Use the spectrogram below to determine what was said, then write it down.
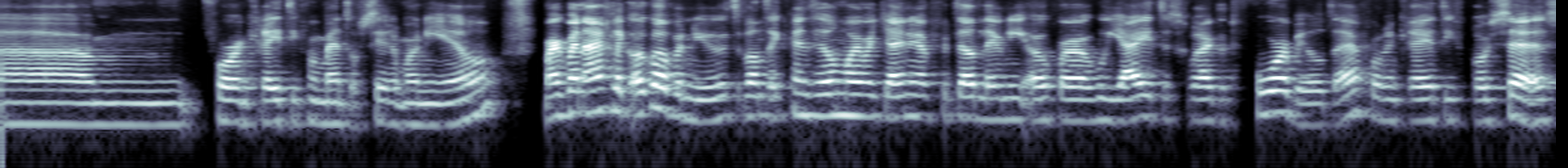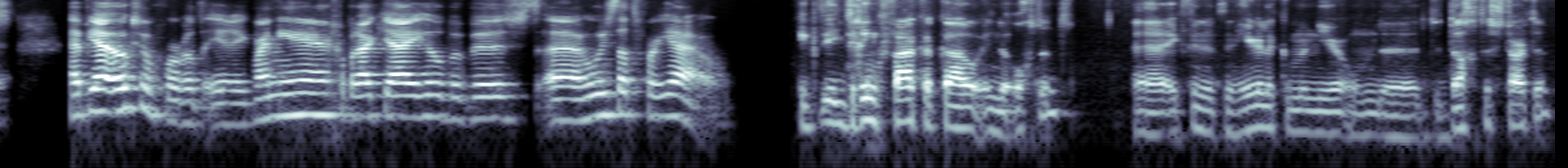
um, voor een creatief moment of ceremonieel. Maar ik ben eigenlijk ook wel benieuwd, want ik vind het heel mooi wat jij nu hebt verteld, Leonie, over hoe jij het dus gebruikt, het voorbeeld hè, voor een creatief proces. Heb jij ook zo'n voorbeeld, Erik? Wanneer gebruik jij heel bewust? Uh, hoe is dat voor jou? Ik, ik drink vaak cacao in de ochtend. Uh, ik vind het een heerlijke manier om de, de dag te starten.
